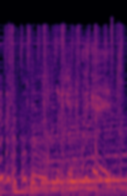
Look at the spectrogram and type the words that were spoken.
Brigade, brigade.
